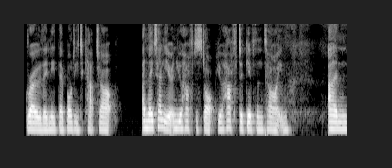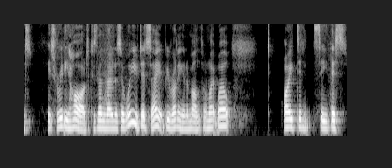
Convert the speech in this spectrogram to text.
grow, they need their body to catch up. And they tell you, and you have to stop, you have to give them time. And it's really hard because then Nona said, Well, you did say it'd be running in a month. I'm like, Well, I didn't see this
